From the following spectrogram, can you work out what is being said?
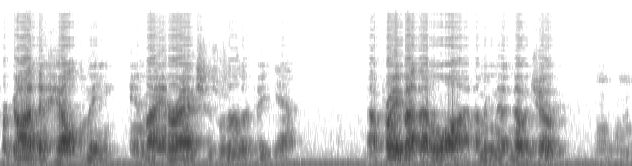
for God to help me in my interactions with other people. Yeah. I pray about that a lot. I mean, no joke. Mhm.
